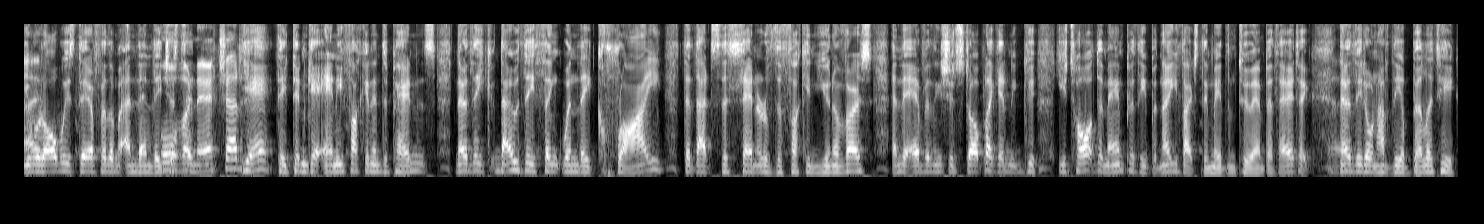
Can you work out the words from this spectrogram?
you were always there for them, and then they just Over-nurtured. Yeah, they didn't get any fucking independence. Now they now they think when they cry that that's the center of the fucking universe, and that everything should stop. Like, and you- taught them empathy, but now you've actually made them too empathetic. Now they don't have the ability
